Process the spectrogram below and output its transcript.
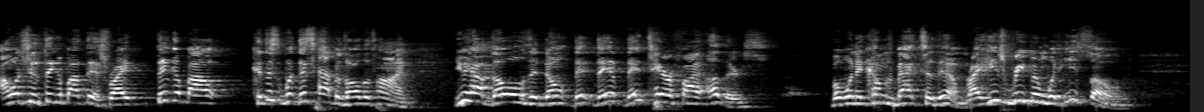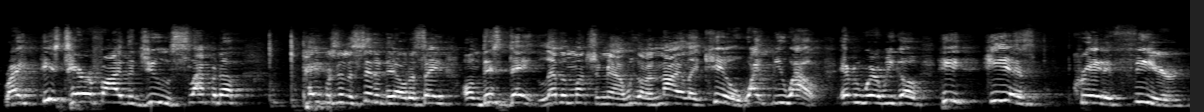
I want you to think about this, right? Think about, because this, this happens all the time. You have those that don't, they, they, they terrify others, but when it comes back to them, right? He's reaping what he sowed right? He's terrified the Jews, slapping up papers in the citadel to say, on this date, 11 months from now, we're going to annihilate, kill, wipe you out everywhere we go. He, he has created fear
